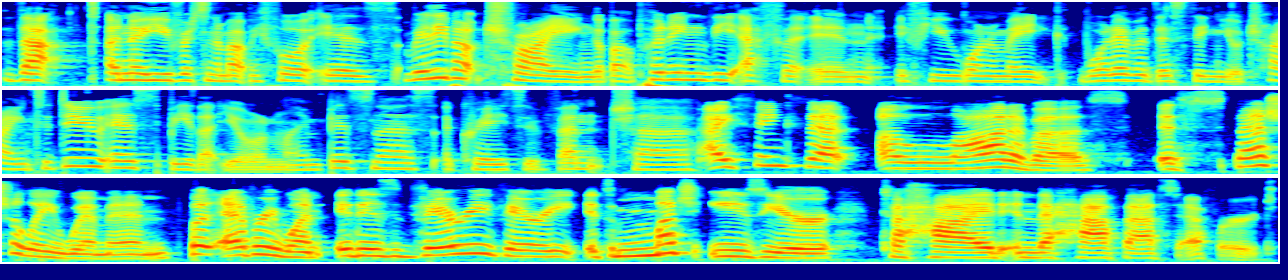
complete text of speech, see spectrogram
that I know you've written about before is really about trying, about putting the effort in if you want to make whatever this thing you're trying to do is, be that your online business, a creative venture. I think that a lot of us, especially women, but everyone, it is very, very, it's much easier to hide in the half-assed effort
